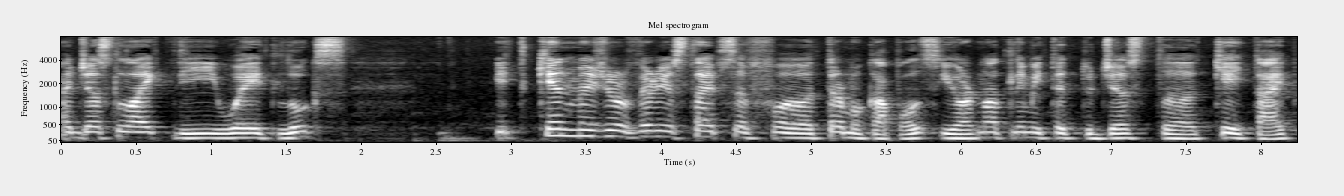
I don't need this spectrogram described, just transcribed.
I just like the way it looks. It can measure various types of uh, thermocouples. You are not limited to just uh, K-type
